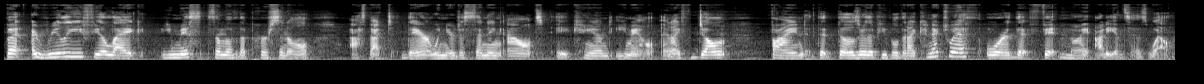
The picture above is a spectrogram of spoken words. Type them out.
But I really feel like you miss some of the personal aspect there when you're just sending out a canned email. And I don't find that those are the people that I connect with or that fit my audience as well.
